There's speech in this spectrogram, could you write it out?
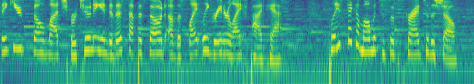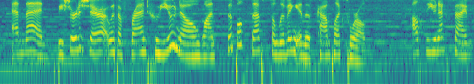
Thank you so much for tuning into this episode of the Slightly Greener Life podcast. Please take a moment to subscribe to the show and then be sure to share it with a friend who you know wants simple steps to living in this complex world. I'll see you next time.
